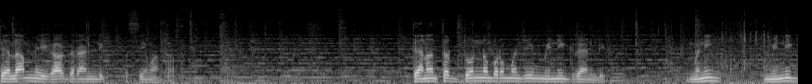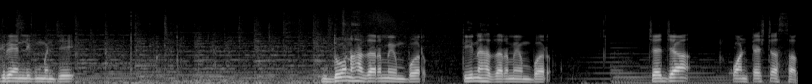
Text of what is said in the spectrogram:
त्याला मेगा ग्रँड लीग असे म्हणतात. त्यानंतर दोन नंबर म्हणजे mini grand league. Mini mini grand league म्हणजे दोन हजार मेंबर तीन हजार मेंबरच्या ज्या कॉन्टेस्ट असतात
